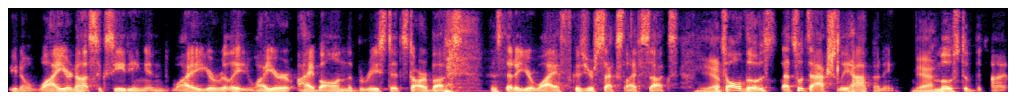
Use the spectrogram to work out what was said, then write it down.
you know why you're not succeeding and why you're related why you're eyeballing the barista at starbucks instead of your wife because your sex life sucks yep. it's all those that's what's actually happening yeah. most of the time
